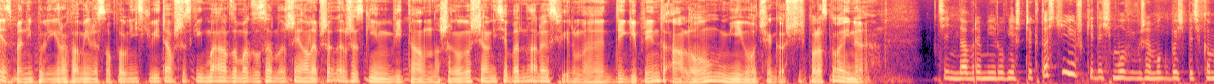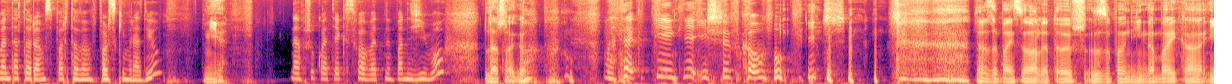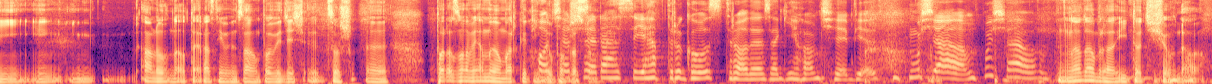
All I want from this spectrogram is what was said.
Niezbędni poligrafa Mirosław Pawliński. Witam wszystkich bardzo, bardzo serdecznie, ale przede wszystkim witam naszego gościa Alicję Bednarek z firmy DigiPrint. Alu, miło Cię gościć po raz kolejny. Dzień dobry mi również. Czy ktoś ci już kiedyś mówił, że mógłbyś być komentatorem sportowym w Polskim Radiu? Nie. Na przykład jak sławetny pan Zimoch? Dlaczego? Bo tak pięknie i szybko mówisz. Drodzy Państwo, ale to już zupełnie inna bajka i, i, i Alu, no teraz nie wiem, co mam powiedzieć. Cóż, e, porozmawiamy o marketingu po Chociaż prostu. raz ja w drugą stronę zagięłam ciebie. Musiałam, musiałam. No dobra, i to Ci się udało.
